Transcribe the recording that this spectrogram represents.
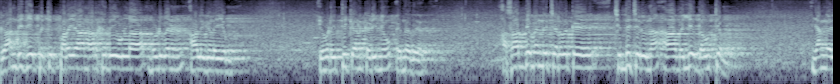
ഗാന്ധിജിയെ പറ്റി പറയാൻ അർഹതയുള്ള മുഴുവൻ ആളുകളെയും ഇവിടെ എത്തിക്കാൻ കഴിഞ്ഞു എന്നത് അസാധ്യമെന്ന് ചിലതൊക്കെ ചിന്തിച്ചിരുന്ന ആ വലിയ ദൗത്യം ഞങ്ങൾ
